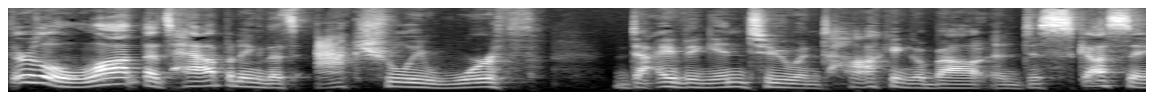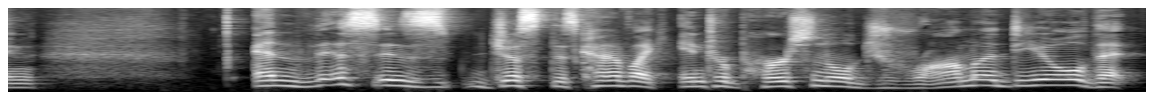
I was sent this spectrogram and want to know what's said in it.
there's a lot that's happening that's actually worth diving into and talking about and discussing. And this is just this kind of like interpersonal drama deal that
